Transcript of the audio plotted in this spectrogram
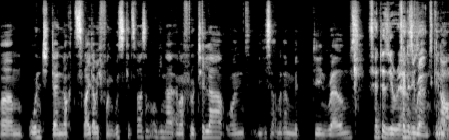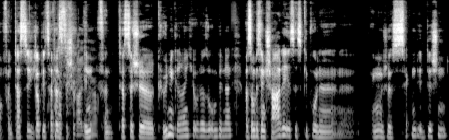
Ähm, und dann noch zwei, glaube ich, von WizKids war es im Original. Einmal Flotilla und wie hieß das andere mit den Realms? Fantasy Realms. Fantasy Realms, genau. Fantastisch. Ich glaube, jetzt hat das Fantastische Reiche. in ja. fantastische Königreiche oder so umbenannt. Was so ein bisschen schade ist, es gibt wohl eine, eine englische Second Edition,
